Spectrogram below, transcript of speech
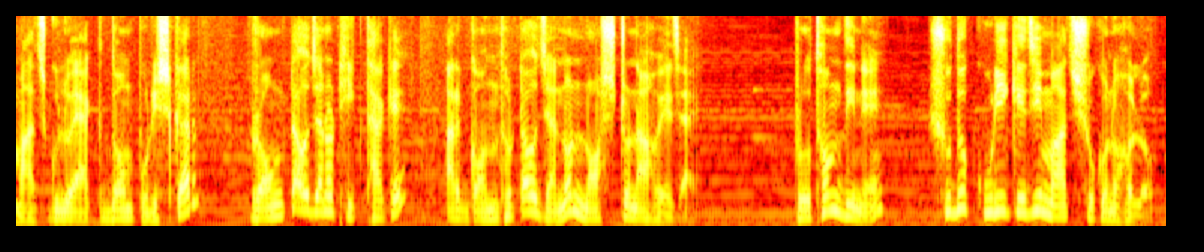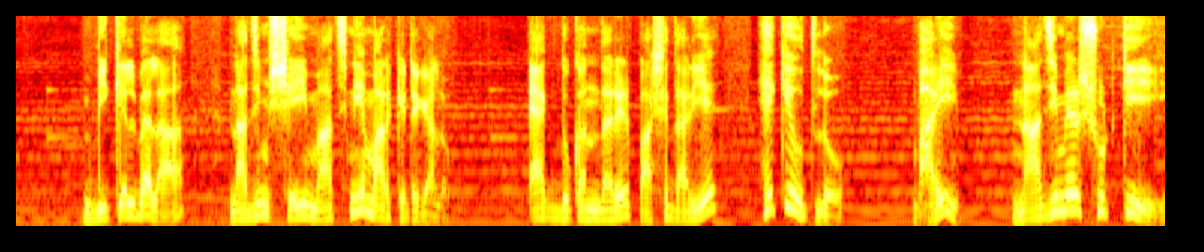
মাছগুলো একদম পরিষ্কার, রংটাও যেন ঠিক থাকে আর গন্ধটাও যেন নষ্ট না হয়ে যায়। প্রথম দিনে শুধু কুড়ি কেজি মাছ শুকনো হলো। বিকেলবেলা নাজিম সেই মাছ নিয়ে মার্কেটে গেল। এক দোকানদারের পাশে দাঁড়িয়ে হেঁকে উঠল, ভাই, নাজিমের শুটকি,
